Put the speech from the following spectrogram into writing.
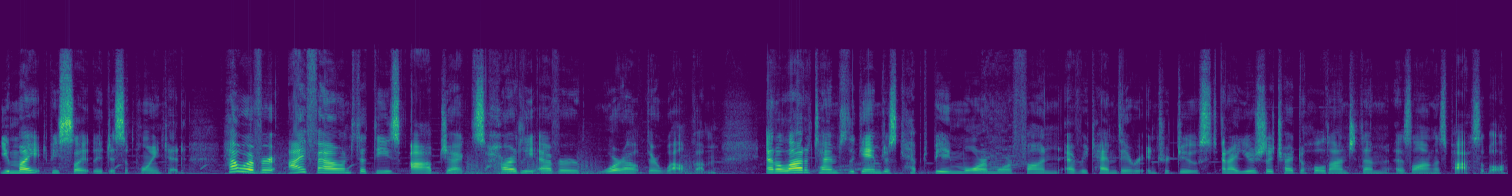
you might be slightly disappointed. However, I found that these objects hardly ever wore out their welcome. And a lot of times the game just kept being more and more fun every time they were introduced, and I usually tried to hold on to them as long as possible.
